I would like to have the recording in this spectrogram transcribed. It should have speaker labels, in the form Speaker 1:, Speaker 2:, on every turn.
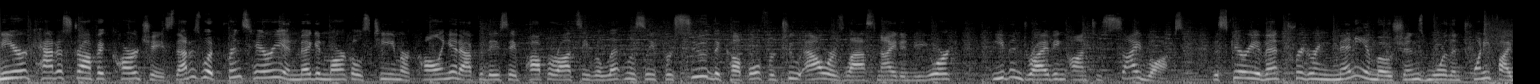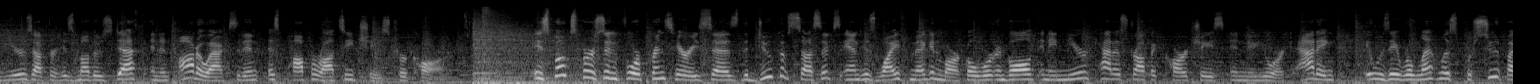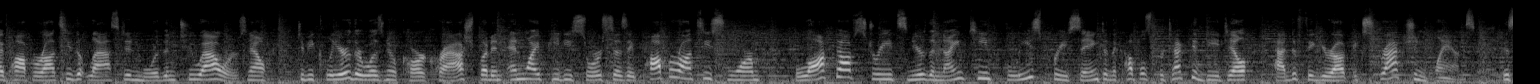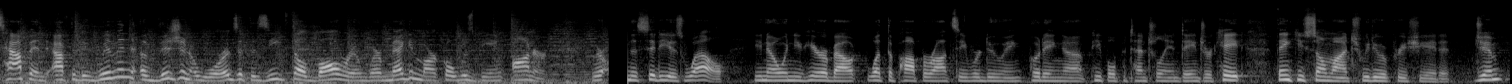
Speaker 1: near catastrophic car chase. That is what Prince Harry and Meghan Markle's team are calling it after they say paparazzi relentlessly pursued the couple for two hours last night in New York, even driving onto sidewalks. The scary event triggering many emotions more than 25 years after his mother's death in an auto accident as paparazzi chased her car. A spokesperson for Prince Harry says the Duke of Sussex and his wife Meghan Markle were involved in a near catastrophic car chase in New York, adding it was a relentless pursuit by paparazzi that lasted more than two hours. Now, to be clear, there was no car crash, but an NYPD source says a paparazzi swarm blocked off streets near the 19th police precinct, and the couple's protective detail had to figure out extraction plans. This happened after the Women of Vision Awards at the Ziegfeld Ballroom, where Meghan Markle was being honored. We're in the city as well. You know, when you hear about what the paparazzi were doing, putting uh, people potentially in danger. Kate, thank you so much. We do appreciate it. Jim?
